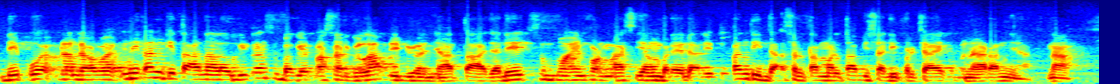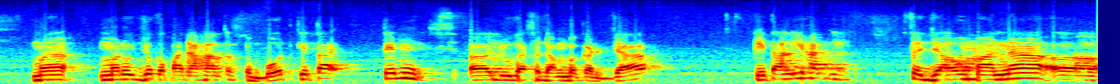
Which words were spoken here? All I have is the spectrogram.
deep web dan dark web ini kan kita analogikan sebagai pasar gelap di dunia nyata. Jadi semua informasi yang beredar itu kan tidak serta-merta bisa dipercaya kebenarannya. Nah, merujuk kepada hal tersebut, kita tim eh, juga sedang bekerja. Kita lihat nih sejauh mana eh,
